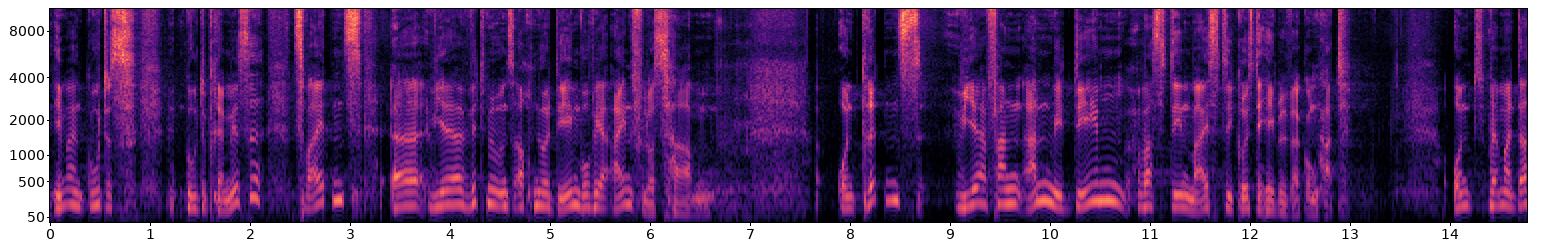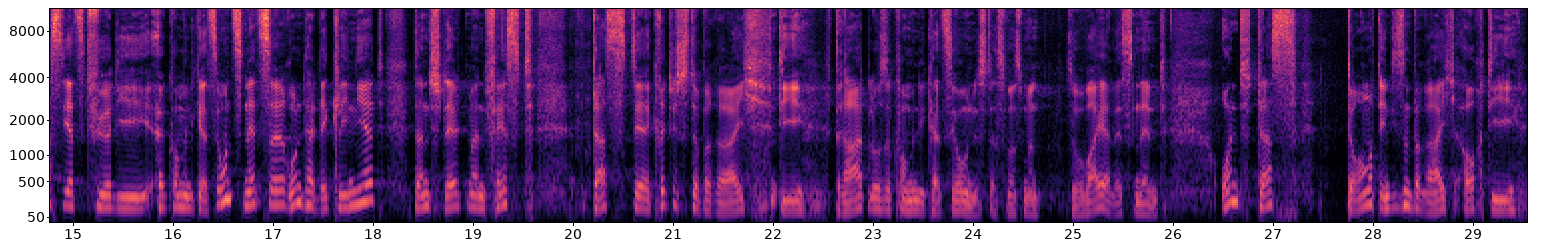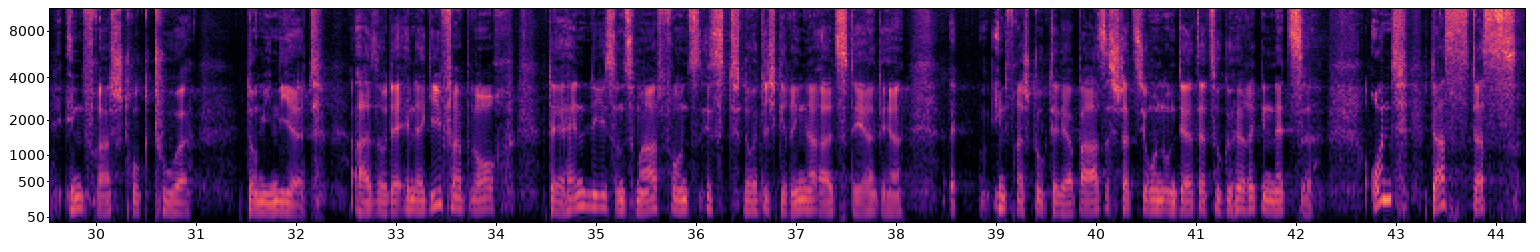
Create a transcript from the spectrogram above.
immer eine gute Prämisse. Zweitens, äh, wir widmen uns auch nur dem, wo wir Einfluss haben. Und drittens, wir fangen an mit dem, was den meist die größte Hebelwirkung hat. Und wenn man das jetzt für die äh, Kommunikationsnetze runterdekliniert, dann stellt man fest, dass der kritischste Bereich die drahtlose Kommunikation ist, das was man so Wireless nennt. Und dass dort in diesem Bereich auch die Infrastruktur dominiert. Also der Energieverbrauch der Handys und Smartphones ist deutlich geringer als der der äh, Infrastruktur der Basisstationen und der dazugehörigen Netze. Und das, das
